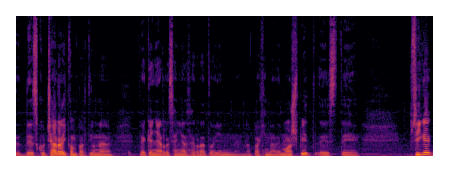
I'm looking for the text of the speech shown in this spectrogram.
de, de escuchar, hoy compartí una pequeña reseña hace rato ahí en, en la página de Moshpit, este, sigue,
